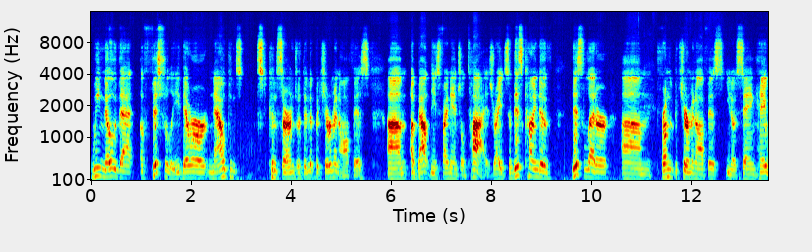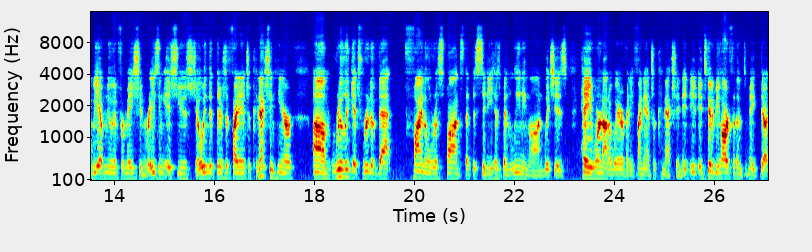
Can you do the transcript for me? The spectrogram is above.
we know that officially there are now cons- concerns within the procurement office um, about these financial ties, right? So this kind of this letter um, from the procurement office, you know, saying, "Hey, we have new information, raising issues, showing that there's a financial connection here," um, really gets rid of that final response that the city has been leaning on, which is, "Hey, we're not aware of any financial connection." It, it, it's going to be hard for them to make their,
